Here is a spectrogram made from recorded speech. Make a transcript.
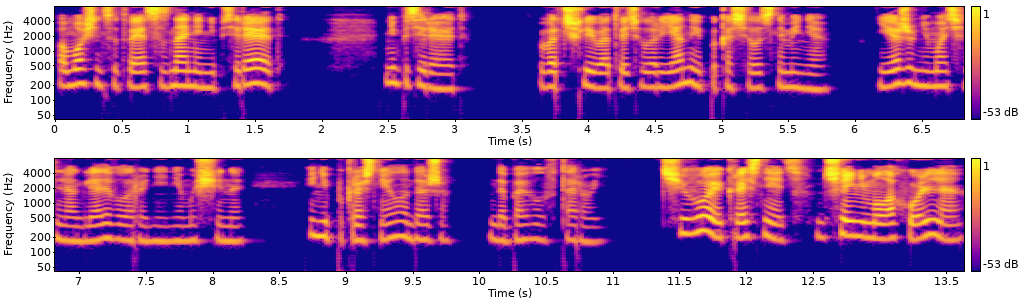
«Помощница твоя сознание не потеряет?» «Не потеряет», — ворчливо ответила Рьяна и покосилась на меня. Я же внимательно оглядывала ранение мужчины. И не покраснела даже. — добавил второй. «Чего и краснеть? Чей не малохольная?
